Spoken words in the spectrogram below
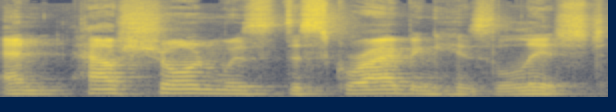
and how Sean was describing his list.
